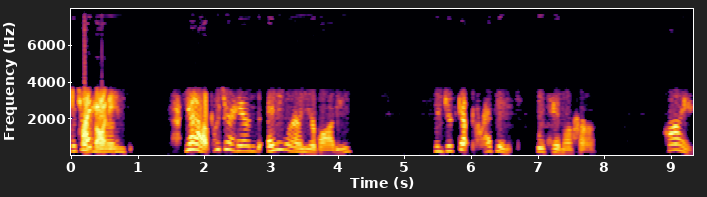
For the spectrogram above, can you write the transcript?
Put your hi, hands, body. yeah, put your hands anywhere on your body and just get present with him or her. Hi.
